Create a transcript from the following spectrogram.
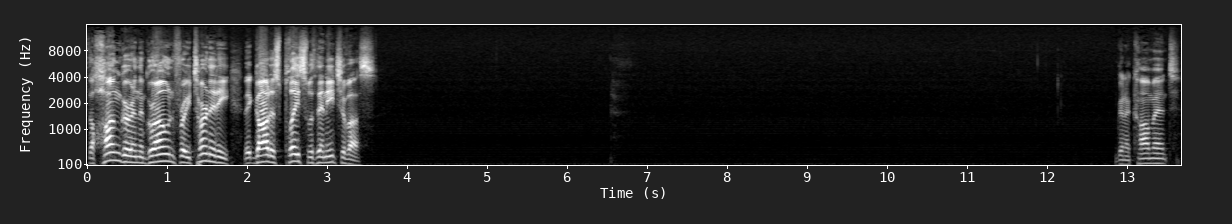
the hunger and the groan for eternity that God has placed within each of us? Going to comment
